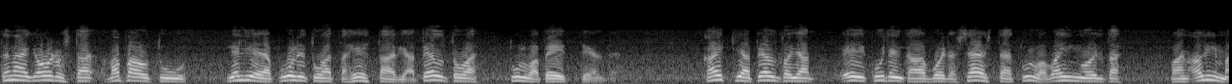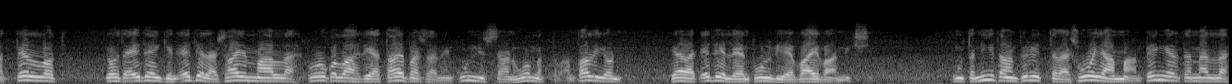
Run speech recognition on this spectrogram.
Tämän johdosta vapautuu 4500 hehtaaria peltoa tulvapeitteeltä. Kaikkia peltoja ei kuitenkaan voida säästää tulvavahingoilta, vaan alimmat pellot, joita etenkin Etelä-Saimaalla, Ruokolahden ja Taipasaaren kunnissa on huomattavan paljon, jäävät edelleen tulvien vaivaamiksi. Mutta niitä on pyrittävä suojaamaan pengertämällä,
